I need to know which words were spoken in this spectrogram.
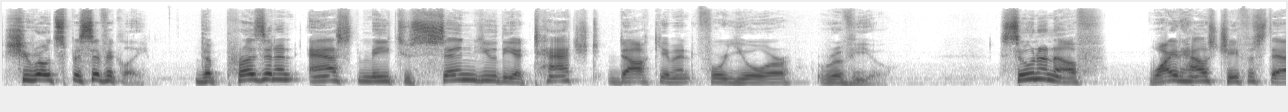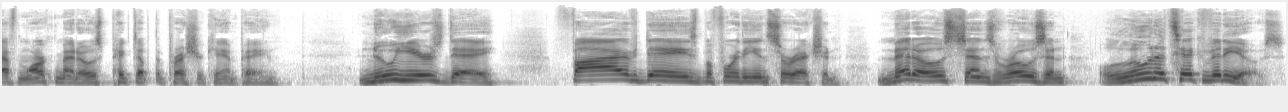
She wrote specifically The president asked me to send you the attached document for your review. Soon enough, White House Chief of Staff Mark Meadows picked up the pressure campaign. New Year's Day, five days before the insurrection, Meadows sends Rosen lunatic videos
